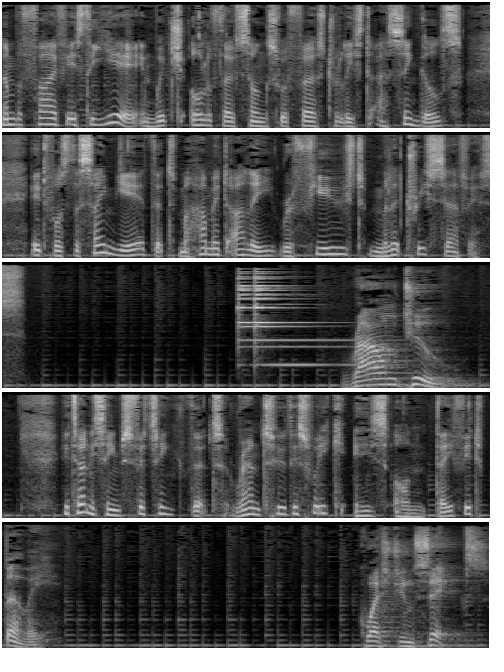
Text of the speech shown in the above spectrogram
Number five is the year in which all of those songs were first released as singles. It was the same year that Muhammad Ali refused military service. Round 2. It only seems fitting that round two this week is on David Bowie. Question 6.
